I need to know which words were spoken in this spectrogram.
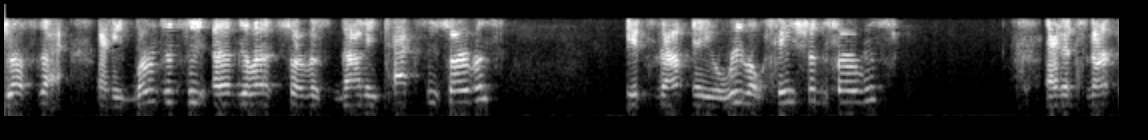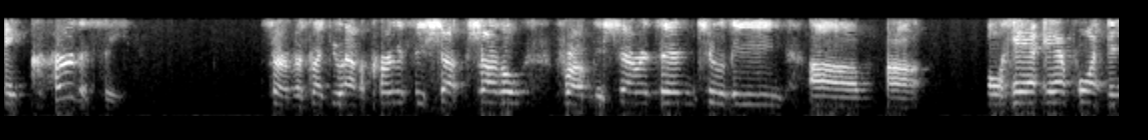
just that an emergency ambulance service, not a taxi service. It's not a relocation service. And it's not a courtesy service like you have a courtesy sh- shuttle from the Sheraton to the um, uh, O'Hare Airport in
